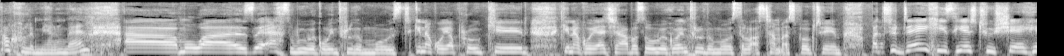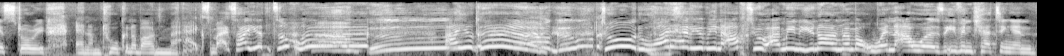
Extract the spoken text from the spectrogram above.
I'll call him young man, um, was as we were going through the most. Kinakoya Pro Kid, Kinakoya Jabba. So we were going through the most the last time I spoke to him. But today he's here to share his story. And I'm talking about Maggz. Maggz, how you doing? I'm good. Are you good? I'm good. Dude, what have you been up to? I mean, you know, I remember when I was even chatting and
